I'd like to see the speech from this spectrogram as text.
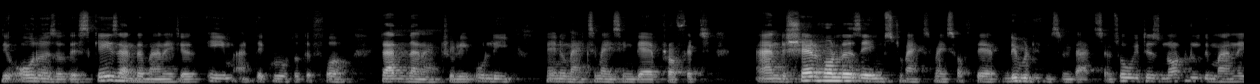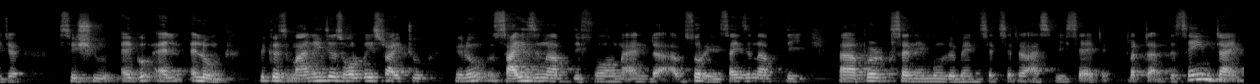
the owners of this case and the managers aim at the growth of the firm rather than actually only you know maximizing their profits and the shareholders aims to maximize of their dividends in that sense. So it is not really the manager's issue alone. Because managers always try to you know sizing up the firm and uh, sorry sizing up the uh, perks and emoluments etc as we said. But at the same time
